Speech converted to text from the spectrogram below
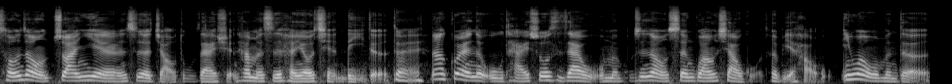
从这种专业人士的角度在选，他们是很有潜力的。对，那贵人的舞台，说实在，我们不是那种声光效果特别好，因为我们的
